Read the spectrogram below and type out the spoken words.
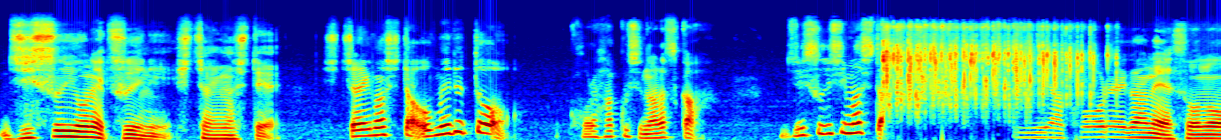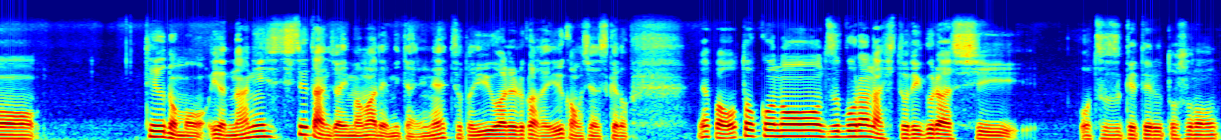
自炊をね、ついにしちゃいまして、しちゃいました。おめでとう。これ拍手鳴らすか。自炊しました。いや、これがね、その、っていうのも、いや、何してたんじゃ今まで？みたいにね、ちょっと言われる方いるかもしれないですけど、やっぱ男のズボラな一人暮らしを続けてると、その、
